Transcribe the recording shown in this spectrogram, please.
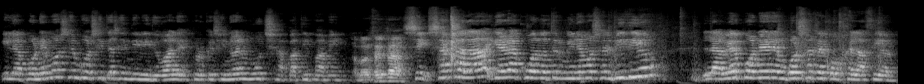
Y la ponemos en bolsitas individuales, porque si no es mucha para ti para mí. La panceta. Sí, sácala y ahora cuando terminemos el vídeo la voy a poner en bolsas de congelación.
